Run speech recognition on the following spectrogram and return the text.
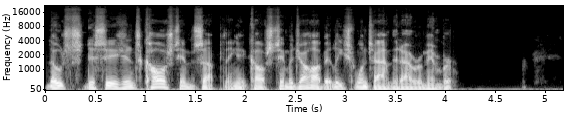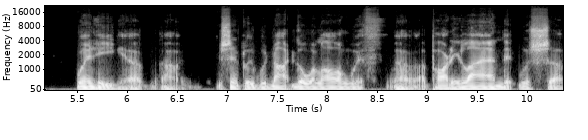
Those decisions cost him something. It cost him a job, at least one time that I remember, when he uh, uh, simply would not go along with uh, a party line that was uh,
